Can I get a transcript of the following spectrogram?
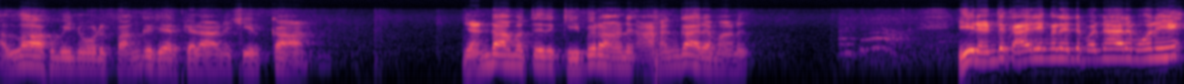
അള്ളാഹുവിനോട് പങ്കുചേർക്കലാണ് ഷിർക്കാൻ രണ്ടാമത്തേത് കിബിറാണ് അഹങ്കാരമാണ്. ഈ രണ്ട് കാര്യങ്ങൾ എന്റെ പൊന്നാര മോനെ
